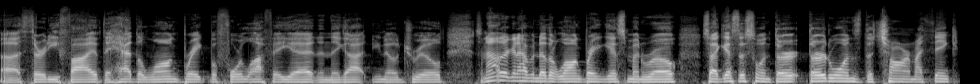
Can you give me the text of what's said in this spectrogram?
uh, 35. They had the long break before Lafayette, and they got, you know, drilled. So now they're going to have another long break against Monroe. So I guess this one, third, third one's the charm. I think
